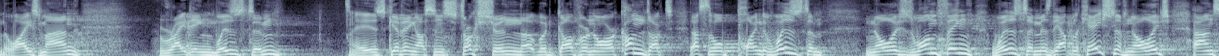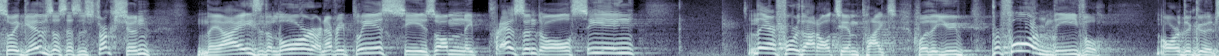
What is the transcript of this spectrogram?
The wise man, writing wisdom, is giving us instruction that would govern our conduct. That's the whole point of wisdom. Knowledge is one thing, wisdom is the application of knowledge, and so he gives us this instruction The eyes of the Lord are in every place. He is omnipresent, all seeing. Therefore, that ought to impact whether you perform the evil or the good.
